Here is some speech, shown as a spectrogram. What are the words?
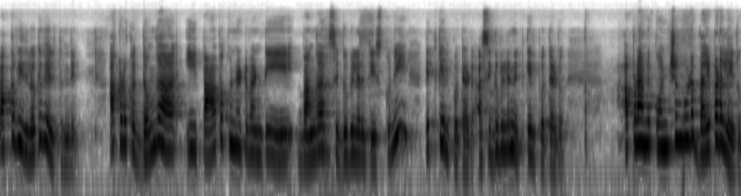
పక్క వీధిలోకి వెళ్తుంది. అక్కడ ఒక దొంగ ఈ పాపకున్నటువంటి బంగారు సిగ్గుబిల్లను తీసుకుని ఎత్తుకెళ్ళిపోతాడు. ఆ సిగ్గుబిల్లను ఎత్తుకెళ్ళిపోతాడు. అప్పుడు ఆమె కొంచెం కూడా భయపడలేదు.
